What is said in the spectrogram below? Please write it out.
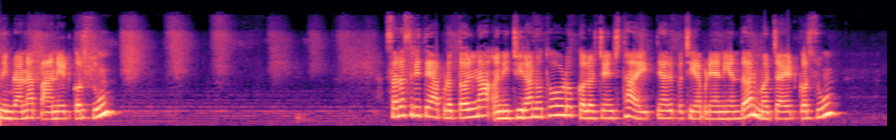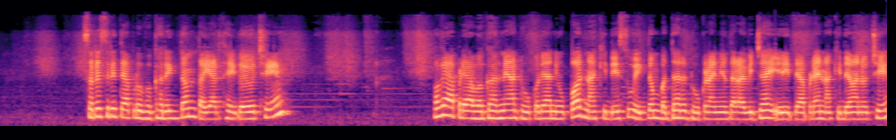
લીમડાના પાન એડ કરશું. સરસ રીતે આપણો તલના અને જીરાનો થોડો કલર ચેન્જ થાય, ત્યારે પછી આપણે આની અંદર મરચાં એડ કરશું. સરસ રીતે આપણો વઘાર એકદમ તૈયાર થઈ ગયો છે. હવે આપણે આ વઘારને આ ઢોકળાની ઉપર નાખી દઈશું એકદમ બધા ઢોકળાની અંદર આવી જાય એ રીતે આપણે નાખી દેવાનો છે.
